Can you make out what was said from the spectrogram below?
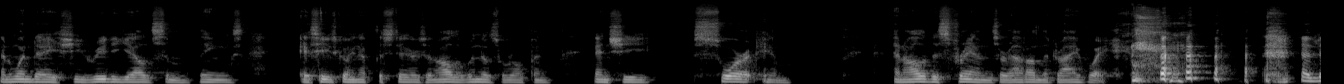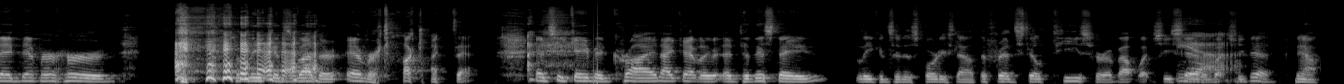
And one day she really yelled some things as he's going up the stairs, and all the windows were open. And she swore at him. And all of his friends are out on the driveway. and they'd never heard Lincoln's mother ever talk like that. And she came in crying. I can't believe it. And to this day, Lincoln's in his 40s now. The friends still tease her about what she said and what she did. Now,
